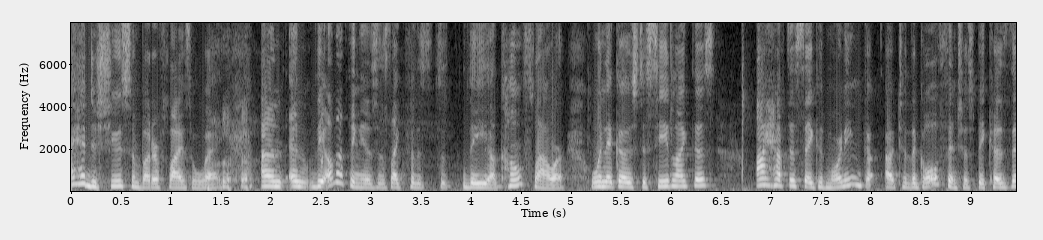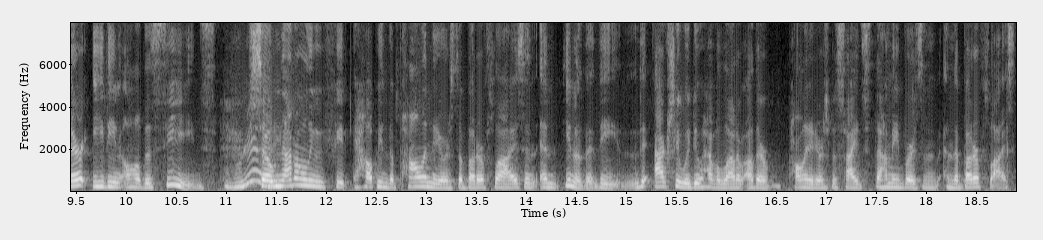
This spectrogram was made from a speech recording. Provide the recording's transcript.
I had to shoo some butterflies away. and and the other thing is, is like for the, the uh, coneflower, when it goes to seed like this, I have to say good morning uh, to the goldfinches because they're eating all the seeds. Really? So not only are we helping the pollinators, the butterflies, and, and you know, the, the, the, actually we do have a lot of other pollinators besides the hummingbirds and, and the butterflies,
